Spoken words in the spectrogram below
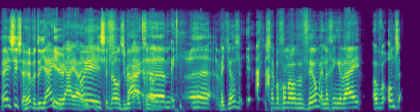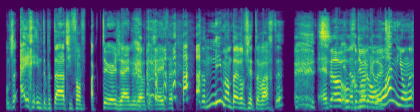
hey, Suus, huh, wat doe jij hier? Ja, ja, oh ja, je zit bij ons, je bent Maar, uitgenodigd. ehm, eh, weet je wel, ze, ze begonnen over een film en dan gingen wij over onze, onze eigen interpretatie van acteur zijn en zo te geven. Terwijl niemand daarop zit te wachten. En, Zo en dat duurde ongemakkelijk. lang, jongen.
